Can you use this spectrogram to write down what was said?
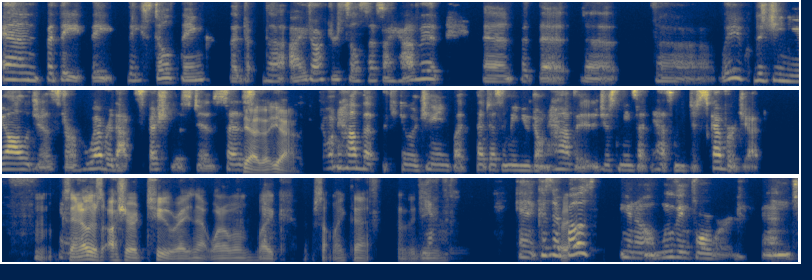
and but they they they still think that the eye doctor still says I have it, and but the the the what you, the genealogist or whoever that specialist is says Yeah, that, yeah. don't have that particular gene, but that doesn't mean you don't have it. It just means that it hasn't been discovered yet. Because I know there's Usher too, right? Isn't that one of them? Like something like that. One of the Yeah. and because they're But- both you know moving forward and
